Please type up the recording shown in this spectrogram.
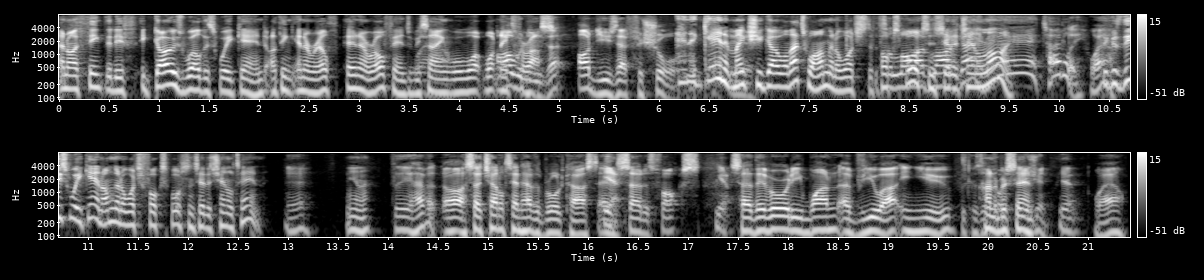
And I think that if it goes well this weekend, I think NRL NRL fans will be saying, "Well, what what next for use us?" that. I'd use that for sure. And again, it makes you go, "Well, that's why I'm going to watch the It's Fox a Sports live- instead live of Channel game. Nine." Yeah, totally. Wow. Because this weekend I'm going to watch Fox Sports instead of Channel 10. yeah. You know, There you have it. Oh, so Channel 10 have the broadcast, and Yeah. so does Fox. Yeah. So they've already won a viewer in you because of hundred Fox percent. Vision. Yeah. Wow.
